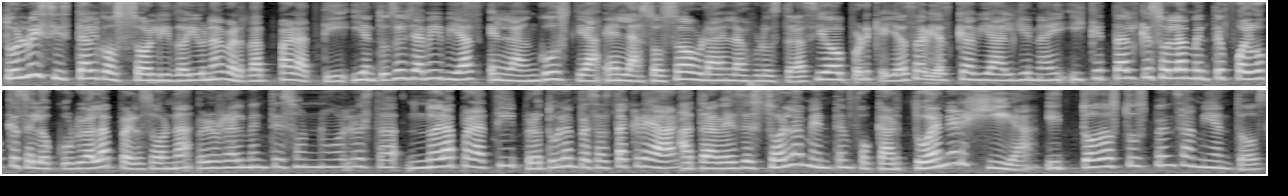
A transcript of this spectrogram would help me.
Tú lo hiciste algo sólido y una verdad para ti. Y entonces ya vivías en la angustia, en la zozobra, en la frustración, porque ya sabías que había alguien ahí. ¿Y qué tal que solamente fue algo que se le ocurrió a la persona, pero realmente eso no lo está, no era para ti, pero tú lo empezaste a crear a través de solamente enfocar tu energía y todos tus pensamientos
